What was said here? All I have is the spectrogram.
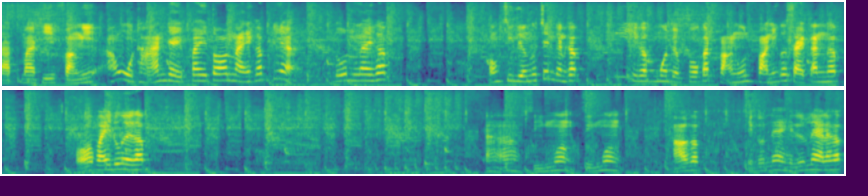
ตัดมาทีฝั่งนี้เอ้าฐานใหญ่ไปตอนไหนครับเนี่ย โดนอะไรครับ ของสีเหลืองก็เช่นกันครับนี่ครับมัวแต่โฟกัสฝั่งนู้นฝั่งนี้ก็ใส่กันครับขอไปด้วยครับอ่าสีม่วงสีม่วงเอาครับเห็นรถแรกเห็นรถแรกแล้วครับ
